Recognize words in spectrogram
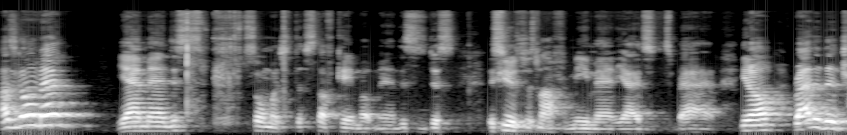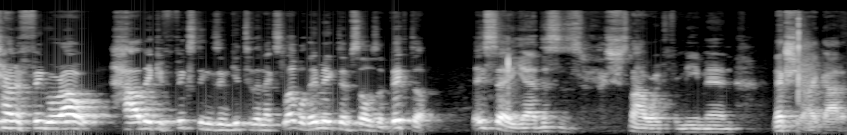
how's it going, man? Yeah, man. This so much stuff came up, man. This is just this year is just not for me, man. Yeah, it's it's bad. You know, rather than trying to figure out how they can fix things and get to the next level, they make themselves a victim. They say, yeah, this is it's just not working for me, man. Next year I got it.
